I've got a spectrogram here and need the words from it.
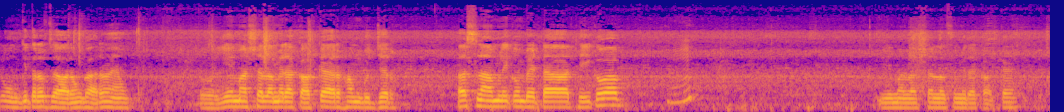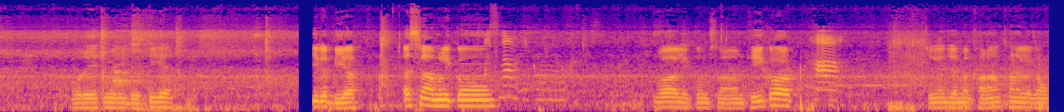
रूम की तरफ़ जा रहा हूँ घर आया हूँ। तो ये माशाल्लाह मेरा काका है अरहम गुज्जर। अस्सलाम वालेकुम बेटा ठीक हो आप? ये माशाल्लाह से मेरा काका है और एक मेरी बेटी है। जी रबिया अस्सलाम वालेकुम। वालेकुम। सलाम ठीक हो आप? हाँ। चलें जब मैं खाना खाने लगा हूँ।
